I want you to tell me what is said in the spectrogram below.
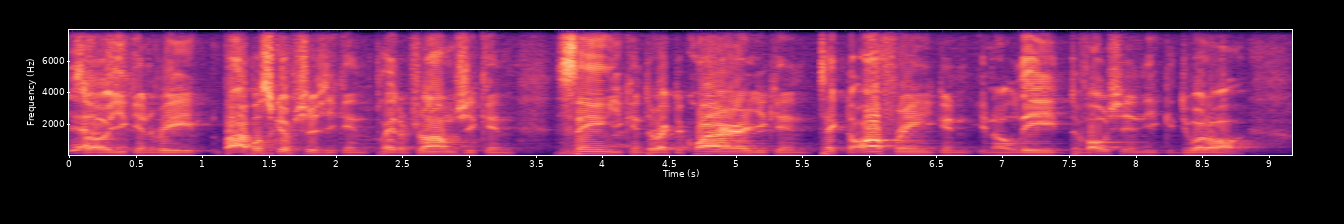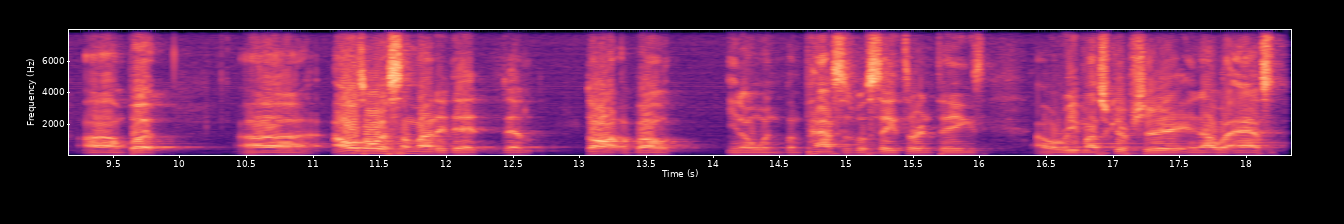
Yes. So you can read Bible scriptures, you can play the drums, you can sing, you can direct the choir, you can take the offering, you can you know lead devotion, you can do it all. Um, but uh, I was always somebody that that thought about you know when when pastors will say certain things, I would read my scripture and I would ask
